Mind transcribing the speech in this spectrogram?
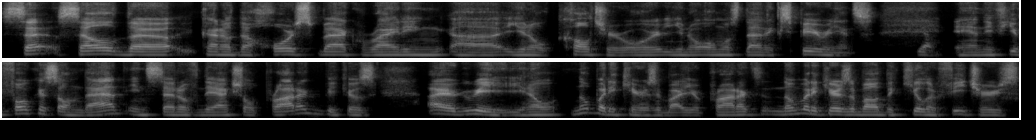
sell the kind of the horseback riding uh, you know culture or you know almost that experience. Yeah. and if you focus on that instead of the actual product because i agree you know nobody cares about your product. Nobody cares about the killer features.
